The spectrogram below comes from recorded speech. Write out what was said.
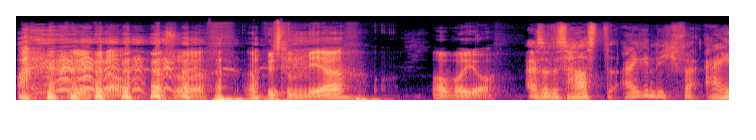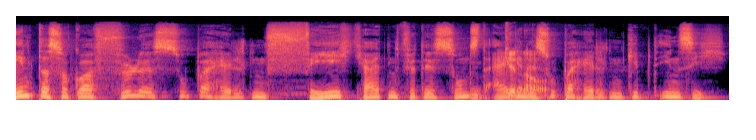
Ja, genau. Also ein bisschen mehr, aber ja. Also das heißt, eigentlich vereint er sogar viele Superheldenfähigkeiten, für die es sonst eigene Genau. Superhelden gibt, in sich.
